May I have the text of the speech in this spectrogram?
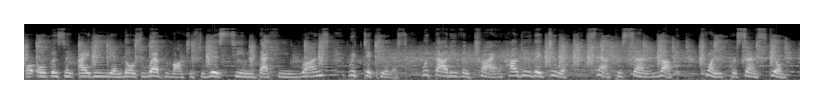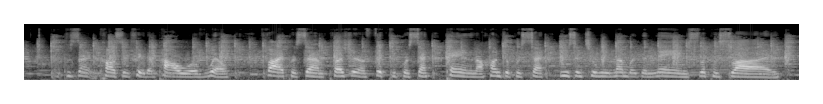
or opens an ID and those web launches with team that he runs. Ridiculous. Without even trying. How do they do it? 10% luck, 20% skill, 10% concentrated power of will. 5% pleasure and 50% pain and 100% reason to remember the name. Slip and slide.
